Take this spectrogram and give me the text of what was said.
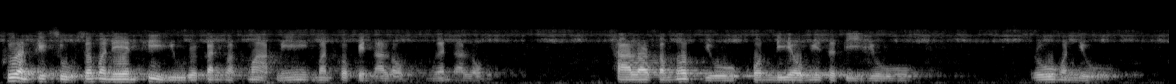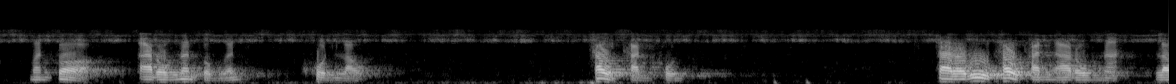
เพื่อนภิกษุสมณีที่อยู่ด้วยกันมาก ๆ นี้ มันก็เป็นอารมณ์เหมือนอารมณ์ ถ้าเรากำหนดอยู่คนเดียวมีสติอยู่ รู้มันอยู่ มันก็อารมณ์นั่นก็เหมือนคนเรา เท่าทันคน ถ้าเรารู้เท่าทันอารมณ์นะเรา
